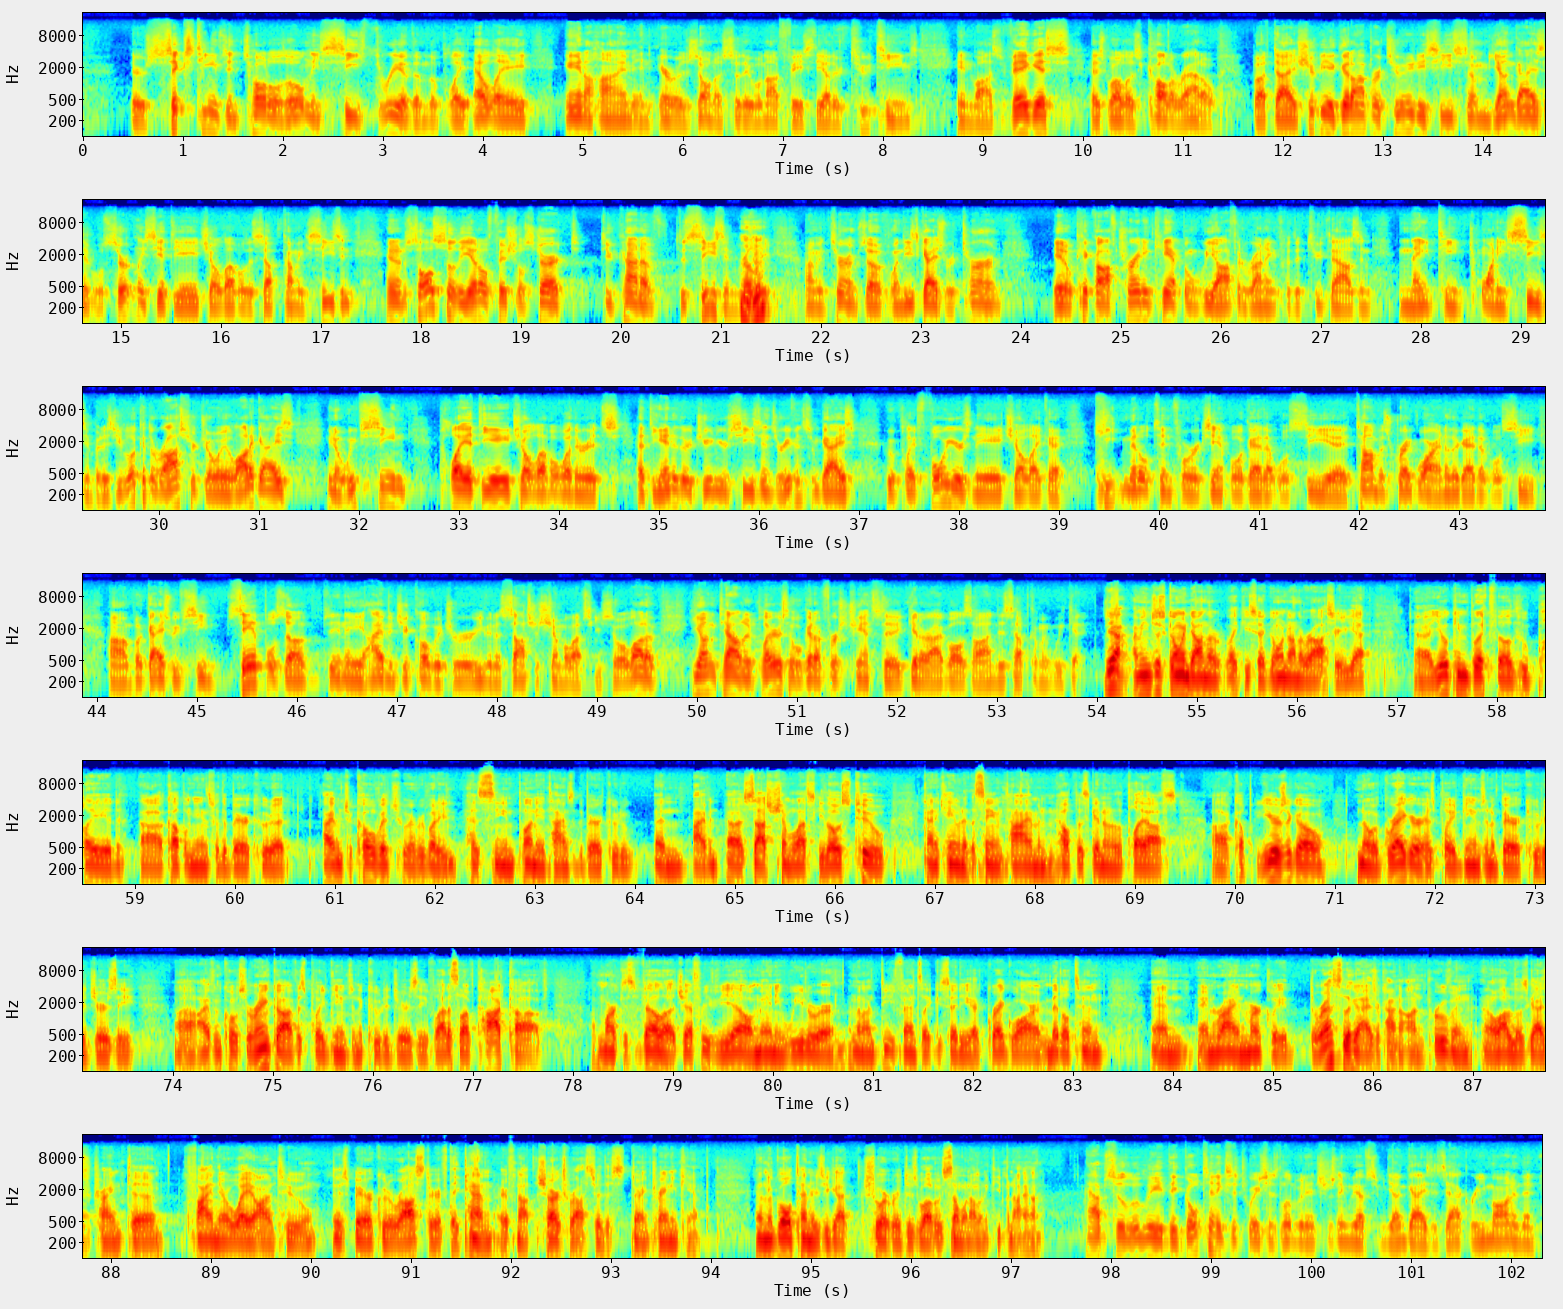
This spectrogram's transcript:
there's six teams in total. They'll only see three of them. They'll play LA, Anaheim, and Arizona, so they will not face the other two teams in Las Vegas as well as Colorado. But uh, it should be a good opportunity to see some young guys that we'll certainly see at the AHL level this upcoming season. And it's also the unofficial start to kind of the season, really, um, in terms of when these guys return. It'll kick off training camp and we'll be off and running for the 2019-20 season. But as you look at the roster, Joey, a lot of guys, you know, we've seen play at the AHL level, whether it's at the end of their junior seasons or even some guys who have played four years in the AHL, like a Keaton Middleton, for example, a guy that we'll see, uh, Thomas Gregoire, another guy that we'll see, um, but guys we've seen samples of in a Ivan Chekhovich or even a Sasha Chmelevski. So a lot of young, talented players that we'll get our first chance to get our eyeballs on this upcoming weekend. Yeah, I mean, just going down the like you said, going down the roster, you got uh, Joachim Blichfeld, who played uh, a couple games for the Barracuda. Ivan Chekhovich, who everybody has seen plenty of times with the Barracuda, and Ivan uh, Sasha Chmelevski. Those two kind of came in at the same time and helped us get into the playoffs uh, a couple years ago. Noah Gregor has played games in a Barracuda jersey. Uh, Ivan Kosarenkov has played games in a Cuda jersey. Vladislav Kotkov, Marcus Vela, Jeffrey Viel, Manny Wiederer. And then on defense, like you said, you got Gregoire and Middleton and, and Ryan Merkley. The rest of the guys are kind of unproven, and a lot of those guys are trying to find their way onto this Barracuda roster if they can, or if not the Sharks roster this during training camp. And the goaltenders, you got Shortridge as well, who's someone I'm going to keep an eye on. Absolutely. The goaltending situation is a little bit interesting. We have some young guys, Zach Emond, and then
